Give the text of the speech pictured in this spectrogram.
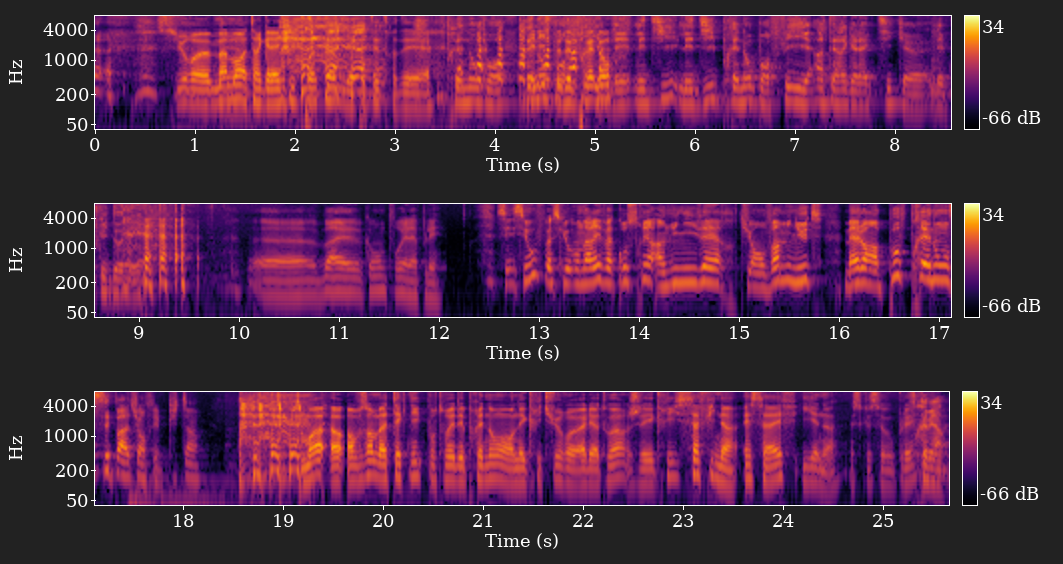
Sur euh, mamanintergalactique.com, il y a peut-être des. Prénom pour, prénom listes pour de filles, prénoms. Les, les, 10, les 10 prénoms pour filles intergalactiques euh, les plus donnés. Euh, bah, euh, comment on pourrait l'appeler? C'est, c'est ouf parce qu'on arrive à construire un univers, tu vois, en 20 minutes, mais alors un pauvre prénom, on sait pas, tu en fais putain. Moi, en- faisant ma technique pour trouver des prénoms en écriture euh, aléatoire, j'ai écrit Safina, S-A-F-I-N-A. Est-ce que ça vous plaît? Très bien.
